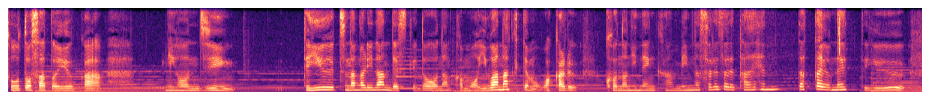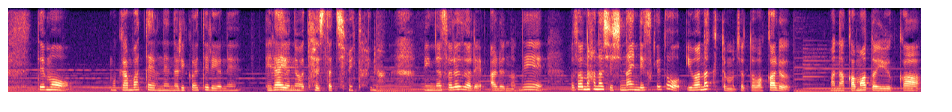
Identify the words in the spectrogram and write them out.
尊さというか日本人っていうつながりなんですけどなんかもう言わなくても分かる。この2年間みんなそれぞれ大変だったよねっていう。でももう頑張ったよね乗り越えてるよね偉いよね私たちみたいな。みんなそれぞれあるのでそんな話しないんですけど言わなくてもちょっと分かる、まあ、仲間というか、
